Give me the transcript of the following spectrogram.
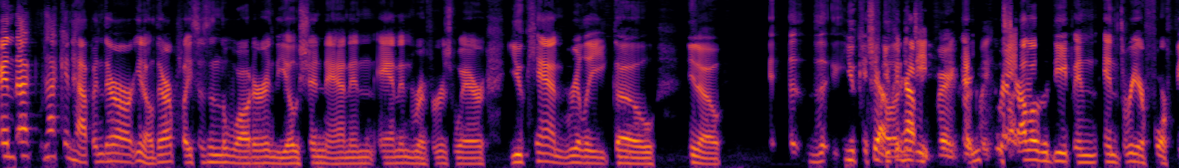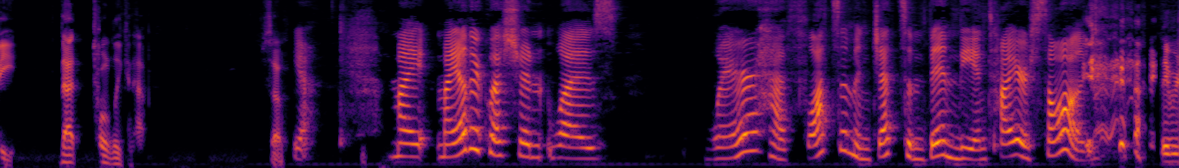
and that that can happen there are you know there are places in the water in the ocean and in and in rivers where you can really go you know eh, the, you can shallow you can to have deep very yeah, you quickly. can shallow to deep in in three or four feet. That totally can happen. So yeah, My my other question was where have Flotsam and Jetsam been the entire song? They were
